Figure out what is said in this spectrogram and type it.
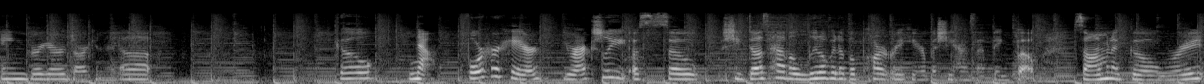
angrier, darken it up. Go. Now, for her hair, you're actually, uh, so she does have a little bit of a part right here, but she has that big bow. So I'm gonna go right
